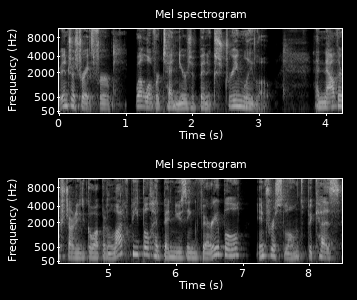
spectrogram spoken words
interest rates for well over 10 years have been extremely low. And now they're starting to go up. And a lot of people had been using variable interest loans because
